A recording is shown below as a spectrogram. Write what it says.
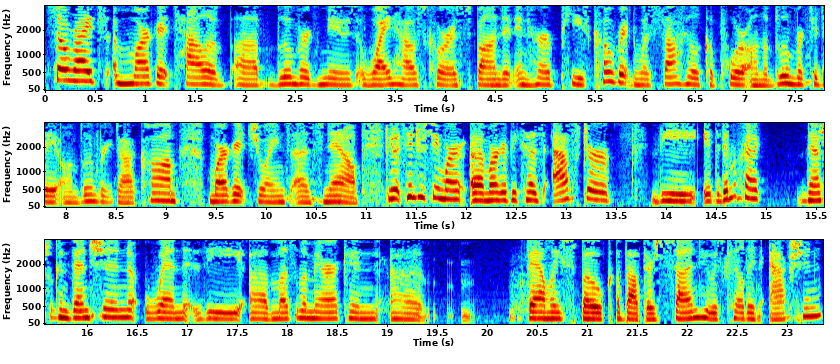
So writes Margaret Talev, uh, Bloomberg News White House correspondent in her piece co-written with Sahil Kapur on the Bloomberg today on Bloomberg.com. Margaret joins us now. You know, it's interesting, Mar- uh, Margaret, because after the, the Democratic National Convention, when the uh, Muslim American uh, family spoke about their son who was killed in action.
